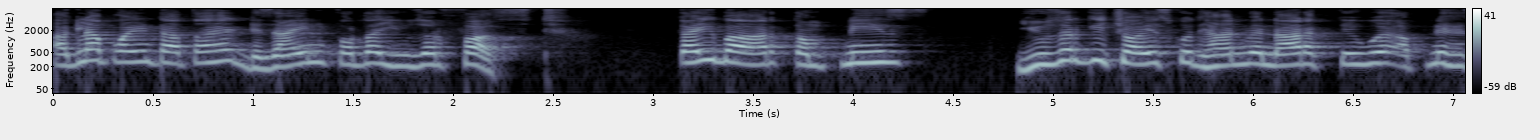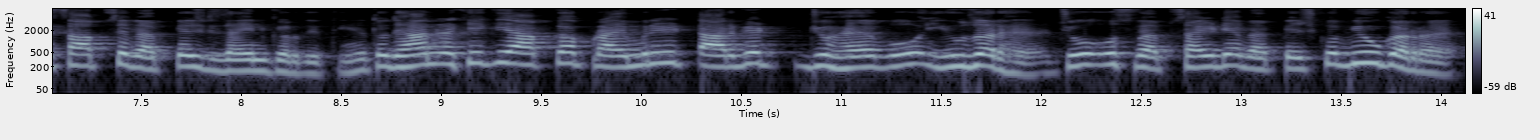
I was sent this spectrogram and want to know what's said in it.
अगला पॉइंट आता है design for the user first कई बार कंपनीज़ यूज़र की चॉइस को ध्यान में ना रखते हुए अपने हिसाब से वेब पेज डिज़ाइन कर देती हैं। तो ध्यान रखिए कि आपका प्राइमरी टारगेट जो है वो यूज़र है, जो उस वेबसाइट या वेब पेज को व्यू कर रहा है।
